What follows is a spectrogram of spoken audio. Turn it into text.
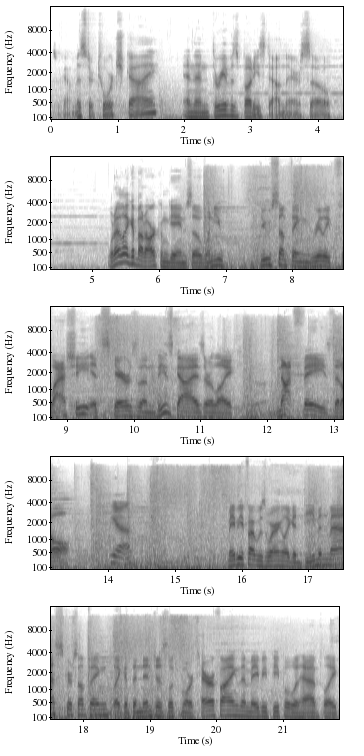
So we got Mr. Torch guy, and then three of his buddies down there. So what I like about Arkham games, though, when you do something really flashy, it scares them. These guys are like not phased at all. Yeah. Maybe if I was wearing like a demon mask or something, like if the ninjas looked more terrifying, then maybe people would have like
